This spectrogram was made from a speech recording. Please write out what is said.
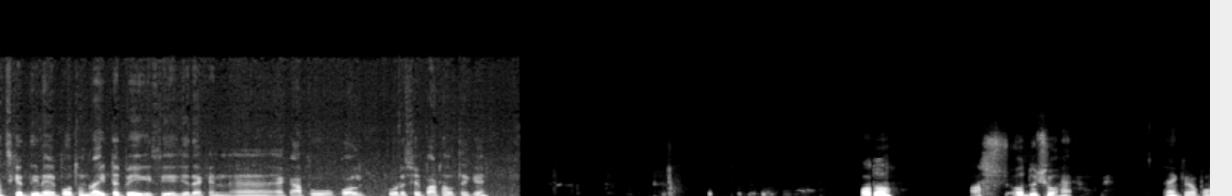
আজকের দিনে প্রথম রাইডটা পেয়ে গেছি এই যে দেখেন এক আপু কল করেছে পাঠাও থেকে। কত? ও দুশো হ্যাঁ। থ্যাংক ইউ আপু।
